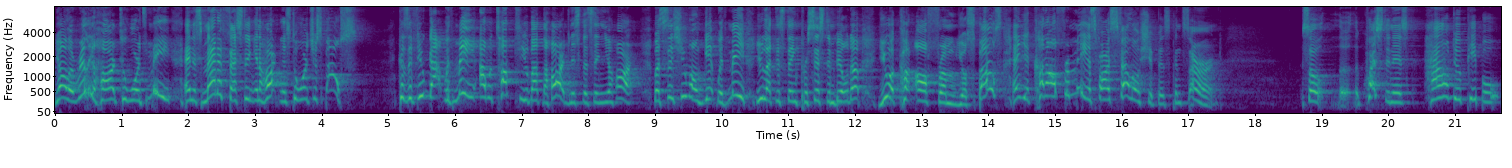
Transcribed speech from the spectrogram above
Y'all are really hard towards me, and it's manifesting in hardness towards your spouse. Because if you got with me, I would talk to you about the hardness that's in your heart. But since you won't get with me, you let this thing persist and build up. You are cut off from your spouse, and you're cut off from me as far as fellowship is concerned. So the, the question is how do people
